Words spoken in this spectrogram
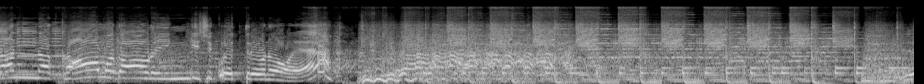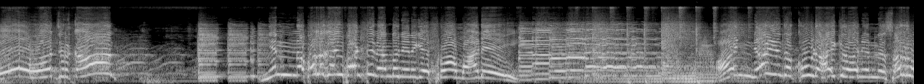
ನನ್ನ ಕಾಮದವನು ಇಂಗಿಸಿಕೊಳ್ಳುತ್ತಿರುವನು ನಿನ್ನ ಬಲಗೈ ಬಂಟಿನೆಂದು ನಿನಗೆ ಪ್ರೂವ್ ಮಾಡಿ. ಅನ್ಯಾಯದ ಕೂಡ ಹಾಕಿರುವ ನಿನ್ನ ಸರ್ವ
